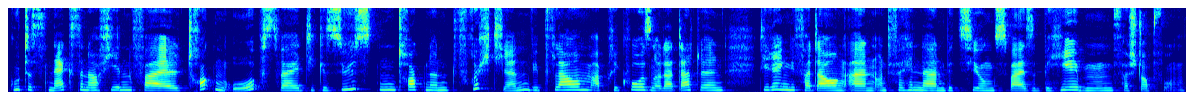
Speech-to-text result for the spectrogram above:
Gute Snacks sind auf jeden Fall Trockenobst, weil die gesüßten, trockenen Früchtchen wie Pflaumen, Aprikosen oder Datteln, die regen die Verdauung an und verhindern bzw. beheben Verstopfung.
